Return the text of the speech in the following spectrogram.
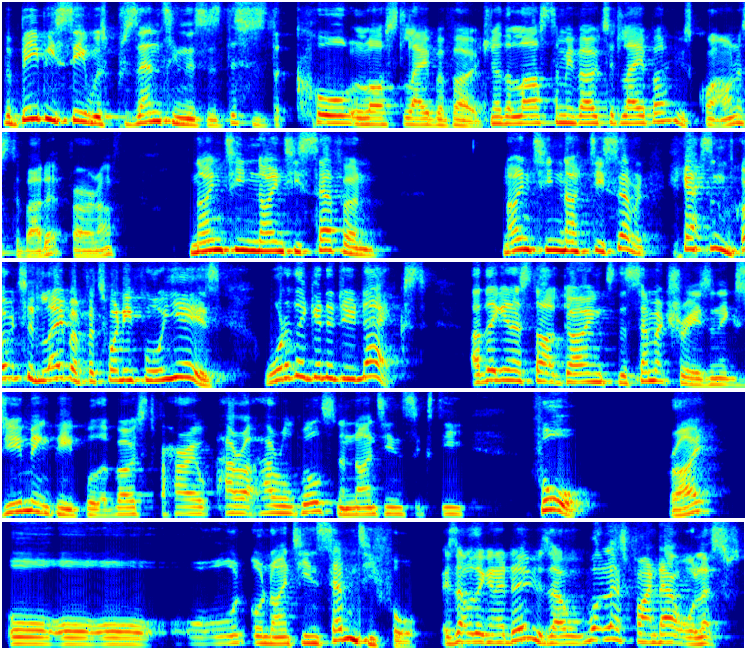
the BBC was presenting this as this is the core lost Labour vote. You know, the last time he voted Labour, he was quite honest about it. Fair enough. 1997. 1997. He hasn't voted Labour for 24 years. What are they going to do next? Are they going to start going to the cemeteries and exhuming people that voted for Harold, Harold Wilson in 1964, right? Or or, or, or or, or 1974? Is that what they're going to do? Is that what? Let's find out. Well, let's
